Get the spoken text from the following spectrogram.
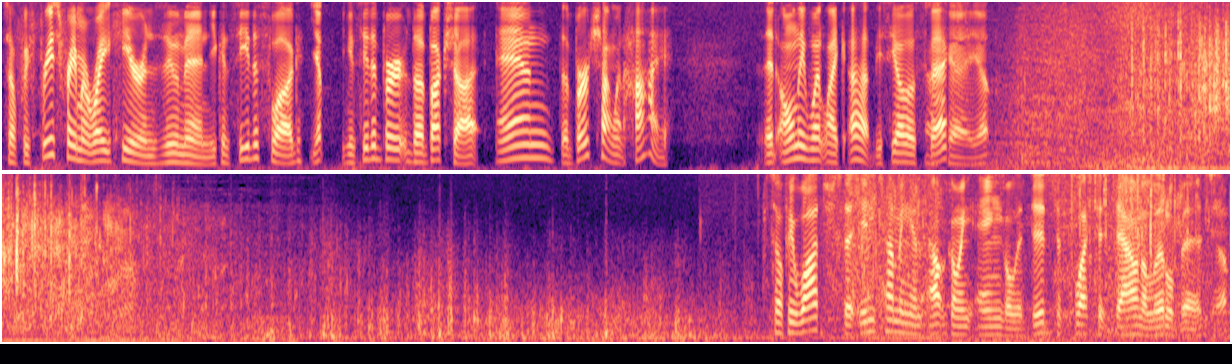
So if we freeze frame it right here and zoom in, you can see the slug. Yep. You can see the the buckshot, and the bird shot went high. It only went like up. You see all those specks? Okay. Yep. So if we watch the incoming and outgoing angle, it did deflect it down a little bit Yep.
